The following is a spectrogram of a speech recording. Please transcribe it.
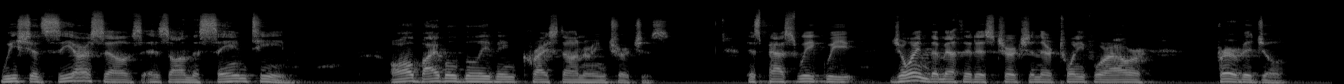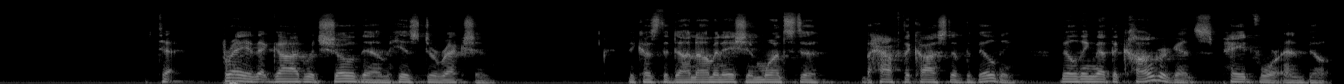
We should see ourselves as on the same team, all Bible believing, Christ honoring churches. This past week, we joined the Methodist Church in their 24 hour prayer vigil to pray that God would show them his direction because the denomination wants to half the cost of the building, building that the congregants paid for and built.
